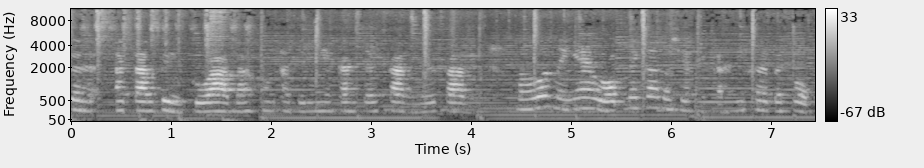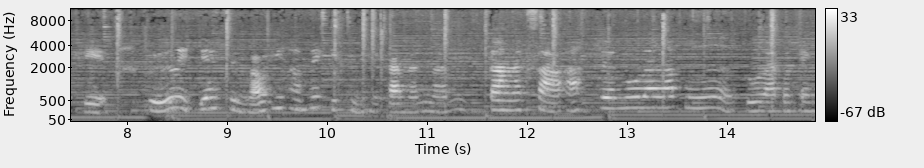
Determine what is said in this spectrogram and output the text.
เกิดอาการตื่นกลัว บางคนอาจจะมีอาการใจสั่นมือสั่น มองโลกในแง่ลบไม่กล้าเผชิญเหตุการณ์ที่เคยประสบเหตุ หรือหลีกเลี่ยงสิ่งเร้าที่ทำให้คิดถึงเหตุการณ์นั้นๆ การรักษาเรียนรู้และรับมือ ดูแลตนเอง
